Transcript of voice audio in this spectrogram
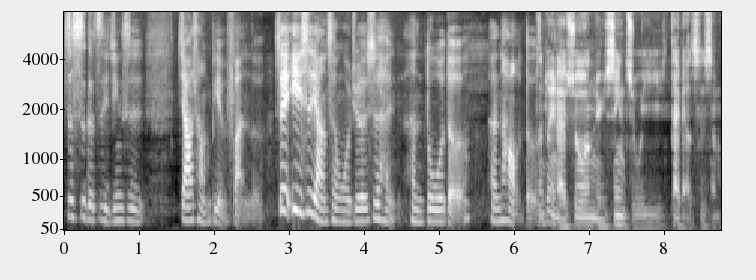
这四个字已经是家常便饭了。所以意识养成，我觉得是很很多的，很好的。那对你来说，女性主义代表的是什么？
